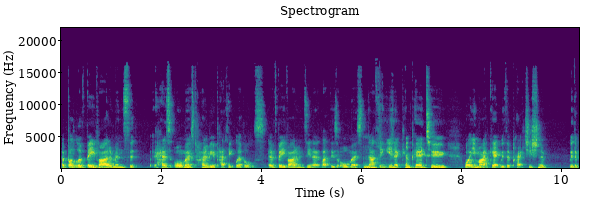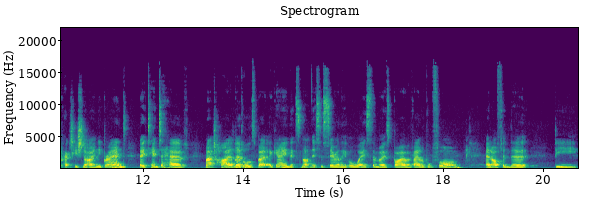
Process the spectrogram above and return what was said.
a bottle of B vitamins that has almost homeopathic levels of B vitamins in it. Like there's almost mm. nothing in it compared to what you might get with a practitioner with a practitioner only brand. They tend to have much higher levels, but again, it's not necessarily always the most bioavailable form, and often the the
